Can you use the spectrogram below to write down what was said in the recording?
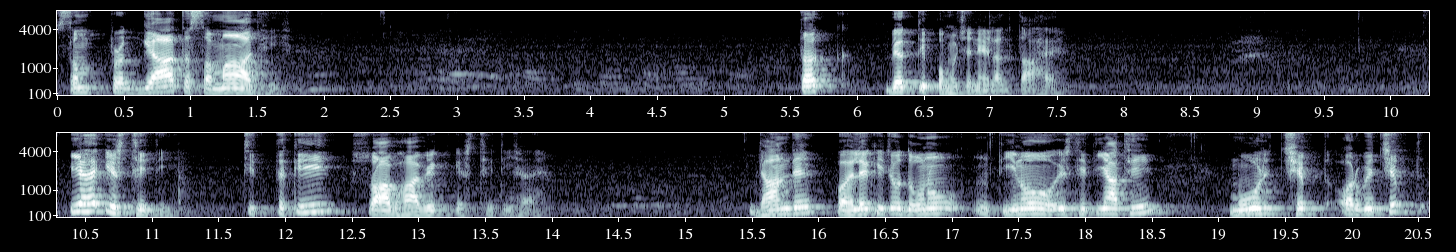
संप्रज्ञात समाधि तक व्यक्ति पहुँचने लगता है। यह स्थिति चित्त की स्वाभाविक स्थिति है। ध्यान दें, पहले की जो दोनों, तीनों स्थितियाँ थीं, मूढ़, क्षिप्त और विक्षिप्त,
